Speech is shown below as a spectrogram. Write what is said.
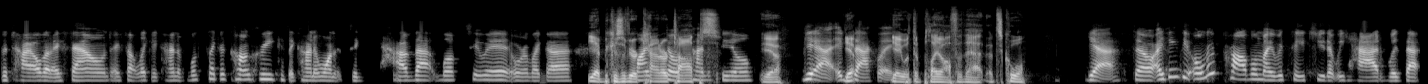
the tile that I found. I felt like it kind of looked like a concrete because I kind of wanted to have that look to it or like a Yeah, because of your countertops. kind of feel. Yeah. Yeah, exactly. Yeah, with the play off of that. That's cool. Yeah. So I think the only problem I would say too that we had was that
